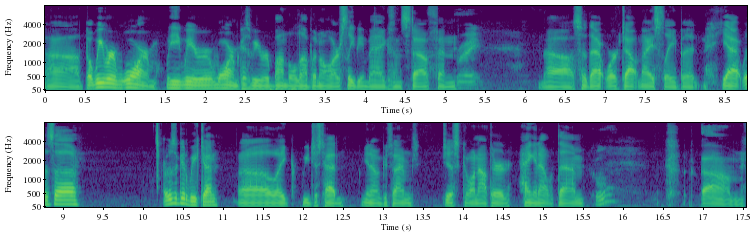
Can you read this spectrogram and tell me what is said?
uh, but we were warm. We we were warm because we were bundled up in all our sleeping bags and stuff, and Right. uh, so that worked out nicely. But yeah, it was a it was a good weekend. Uh, like we just had you know good times just going out there hanging out with them. Cool. Um,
